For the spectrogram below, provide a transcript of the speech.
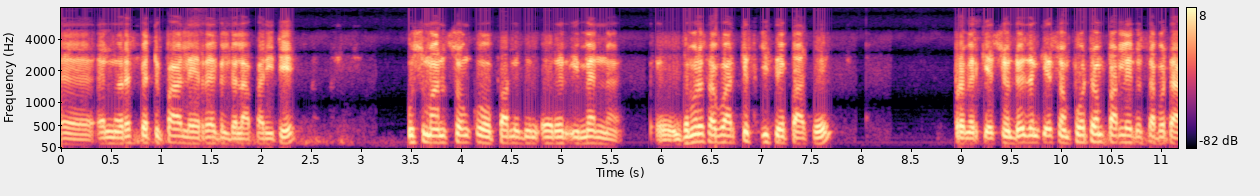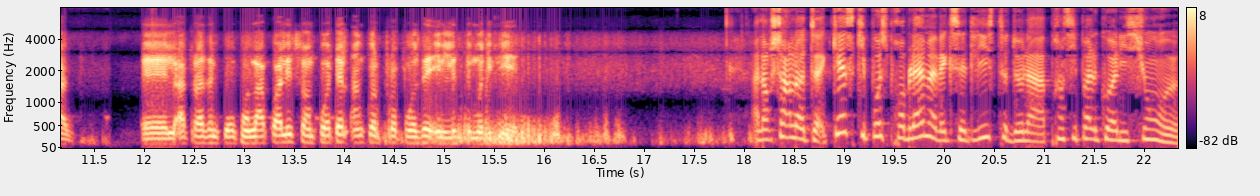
euh, elle ne respecte pas les règles de la parité. Ousmane Sonko parle d'une erreur humaine. J'aimerais savoir qu'est-ce qui s'est passé. Première question. Deuxième question, peut-on parler de sabotage? Et la troisième question, la coalition peut-elle encore proposer une liste modifiée? Alors Charlotte, qu'est-ce qui pose problème avec cette liste de la principale coalition euh,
